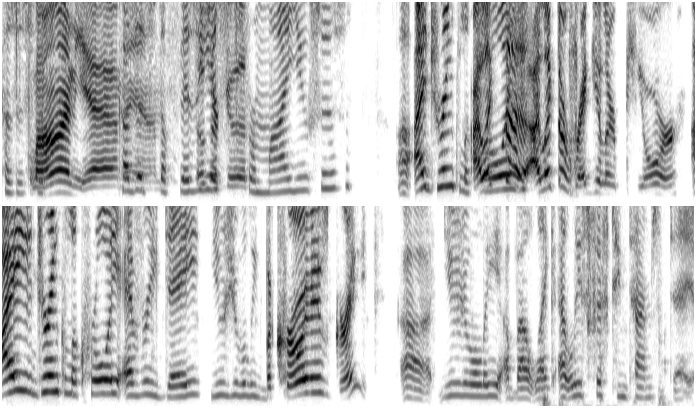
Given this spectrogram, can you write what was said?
cuz it's the, lime. Yeah, cuz it's the fizziest for my uses. Uh, I drink LaCroix. I like the I like the regular pure. I drink LaCroix every day, usually Lacroix is great. Uh usually about like at least 15 times a day.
